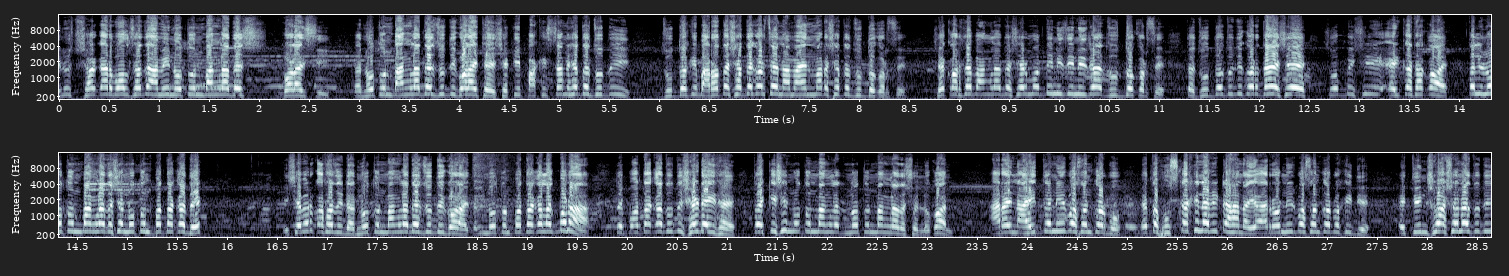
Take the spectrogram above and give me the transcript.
ইনুস সরকার বলছে যে আমি নতুন বাংলাদেশ গড়াইছি। তা নতুন বাংলাদেশ যদি গড়াইতে, সে কি পাকিস্তানের সাথে যদি যুদ্ধ কি ভারতের সাথে করছে না মায়ানমারের সাথে যুদ্ধ করছে? সে করছে বাংলাদেশের মধ্যে নিজে নিজেরা যুদ্ধ করছে। তা যুদ্ধ যদি করতে হয়, সে চব্বিশই এই কথা কয়। তাহলে নতুন বাংলাদেশের নতুন পতাকা দেখ। হিসেবের কথা যেটা, নতুন বাংলাদেশ যদি গড়ায়, তাহলে নতুন পতাকা লাগবে না? তো পতাকা যদি সেটাই থাকে তাই কিসের নতুন বাংলা নতুন বাংলাদেশ হইল? কন? আর এই নাহিদ নির্বাচন করব, এ তো ফুসকা কিনারি টাহা নাই, আর নির্বাচন করব কি দিয়ে? এই তিনশো আসনে যদি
